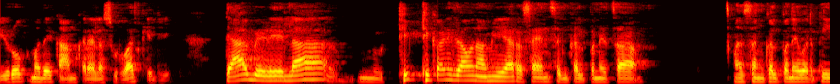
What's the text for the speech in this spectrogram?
युरोपमध्ये काम करायला सुरुवात केली त्यावेळेला ठिकठिकाणी जाऊन आम्ही या रसायन संकल्पनेचा संकल्पनेवरती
